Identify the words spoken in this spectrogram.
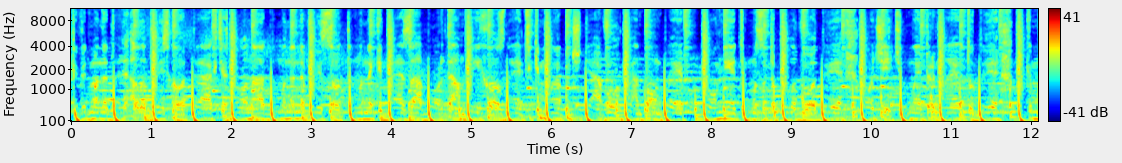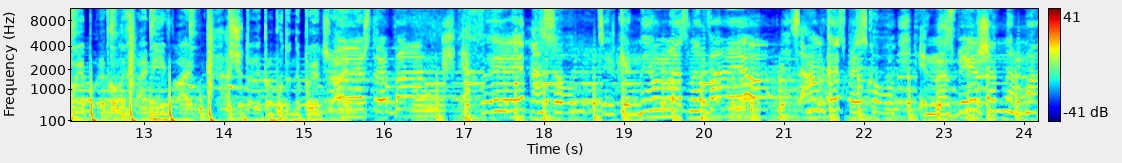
Ти від мене далі, але близько, так тягнула на мене не висо, там мене кидає за борт, там тихо, з нею і нас більше нема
